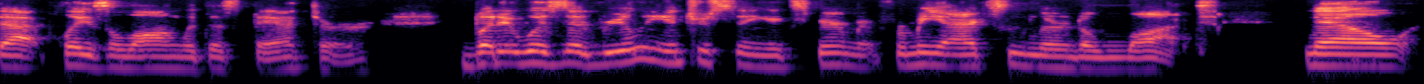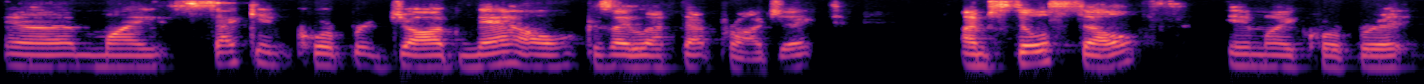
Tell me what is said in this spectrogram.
that plays along with this banter. But it was a really interesting experiment for me. I actually learned a lot now, uh, my second corporate job now, because I left that project, I'm still self in my corporate,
